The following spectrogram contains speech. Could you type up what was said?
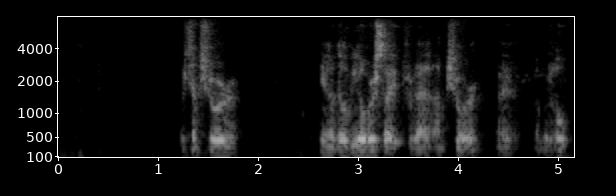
hmm. which I'm sure, you know, there'll be oversight for that. I'm sure. I, I would hope.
